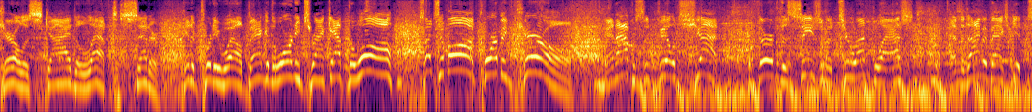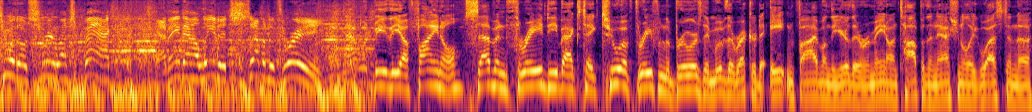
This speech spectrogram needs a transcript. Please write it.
Carroll is sky to left, center. Hit it pretty well. Back of the warning track at the wall. Touch him off. Corbin Carroll. An opposite field shot. Third of the season, a two run blast. And the Diamondbacks get two of those three runs back. And they now lead it 7 to 3. And That would be the uh, final 7 3. D backs take two of three from the Brewers. They move their record to 8 and 5 on the year. They remain on top of the National League West in a,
